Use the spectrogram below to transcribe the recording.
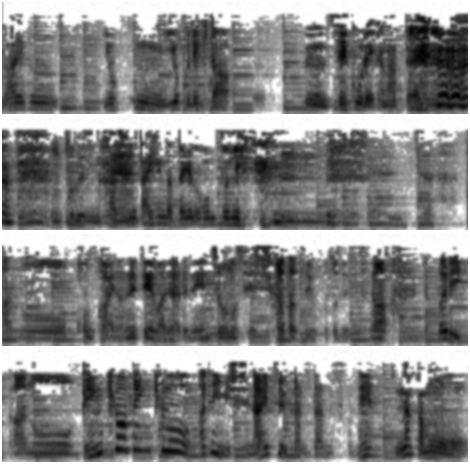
た。だいぶよ,、うん、よくできた、うん、成功例かなって、本当ですね。うん。初め大変だったけど本当に。うんね、テーマである年長の接し方ということですが、やっぱり、あのー勉強勉強をある意味しないという感じなんですかね。なんかもう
